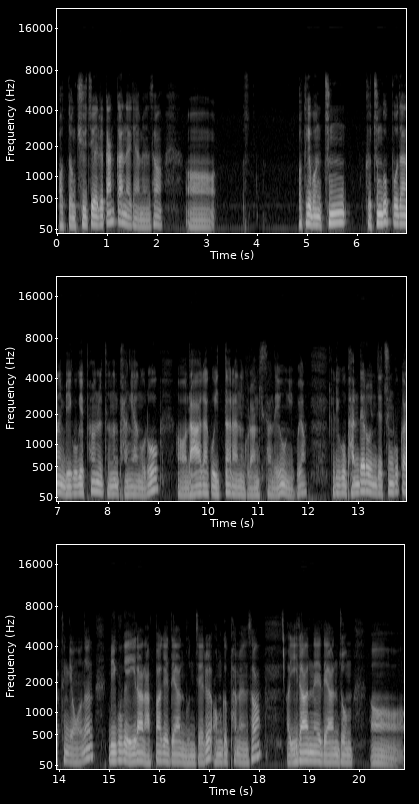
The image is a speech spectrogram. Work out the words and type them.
어떤 규제를 깐깐하게 하면서 어 어떻게 보면 중 그 중국보다는 미국의 편을 드는 방향으로 어, 나아가고 있다라는 그러한 기사 내용이고요. 그리고 반대로 이제 중국 같은 경우는 미국의 이란 압박에 대한 문제를 언급하면서 어, 이란에 대한 좀 어,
